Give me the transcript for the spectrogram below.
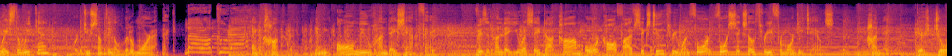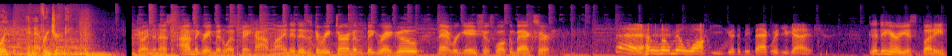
Waste the weekend or do something a little more epic? And conquer it in the all new Hyundai Santa Fe. Visit HyundaiUSA.com or call 562 for more details. Hyundai, there's joy in every journey. Joining us on the Great Midwest Bank Hotline, it is the return of the Big Ragu, Matt Regasius. Welcome back, sir. Hey, hello, Milwaukee. Good to be back with you guys. Good to hear you, buddy.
